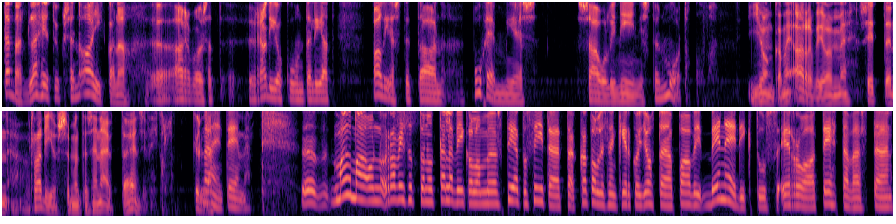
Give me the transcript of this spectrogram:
tämän lähetyksen aikana, arvoisat radiokuuntelijat, paljastetaan puhemies Sauli Niinistön muotokuva jonka me arvioimme sitten radiossa, miltä se näyttää ensi viikolla. Kyllä. Näin teemme. Maailma on ravisuttanut tällä viikolla myös tieto siitä, että katolisen kirkon johtaja Paavi Benediktus eroaa tehtävästään.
